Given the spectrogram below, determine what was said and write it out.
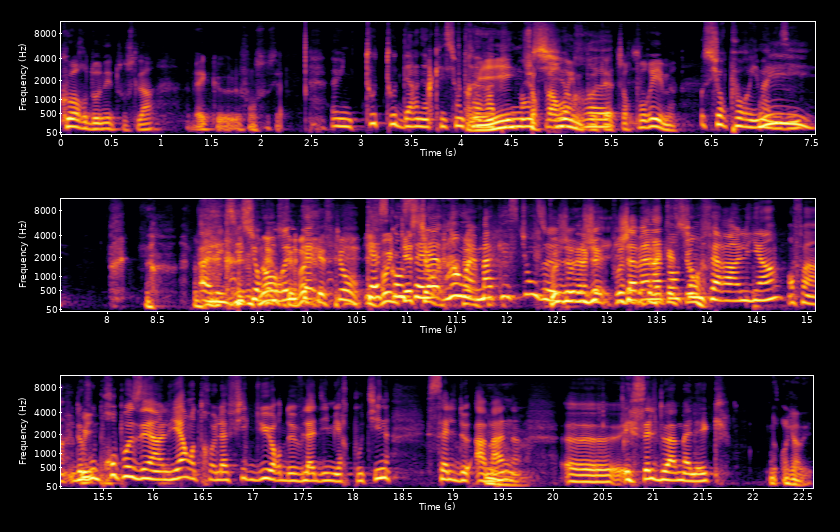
coordonner tout cela avec euh, le Fonds social. Une toute, toute dernière question très rapidement. Sur, peut-être, euh, sur Pourim. Sur Pourim, allez-y. Allez-y sur Non, c'est votre question. Une question. Non, ma question, j'avais l'intention de faire un lien, enfin, de vous proposer un lien entre la figure de Vladimir Poutine, celle de Haman euh, et celle de Amalek. Non, regardez.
